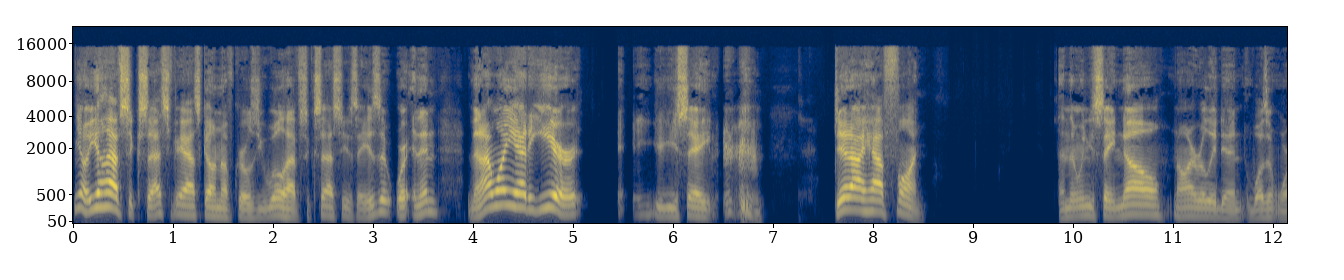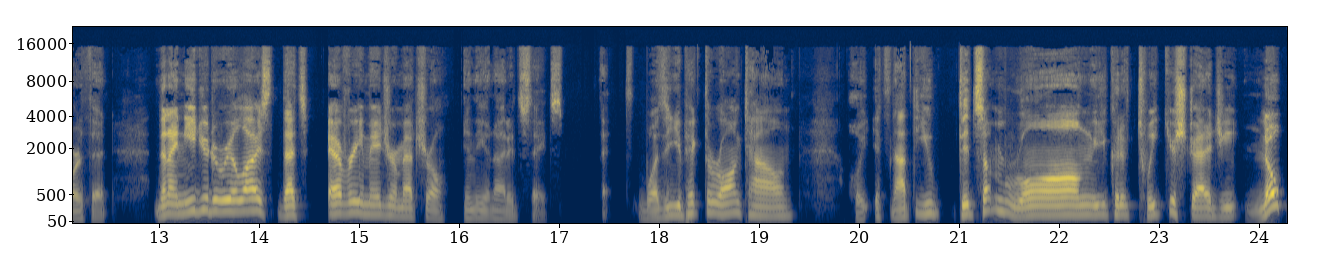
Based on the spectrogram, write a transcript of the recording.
You know, you'll have success. If you ask out enough girls, you will have success. You say, is it worth And then, then I want you at a year, you say, did I have fun? And then when you say, no, no, I really didn't, it wasn't worth it. Then I need you to realize that's every major metro in the United States. It wasn't you picked the wrong town. It's not that you did something wrong. You could have tweaked your strategy. Nope.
